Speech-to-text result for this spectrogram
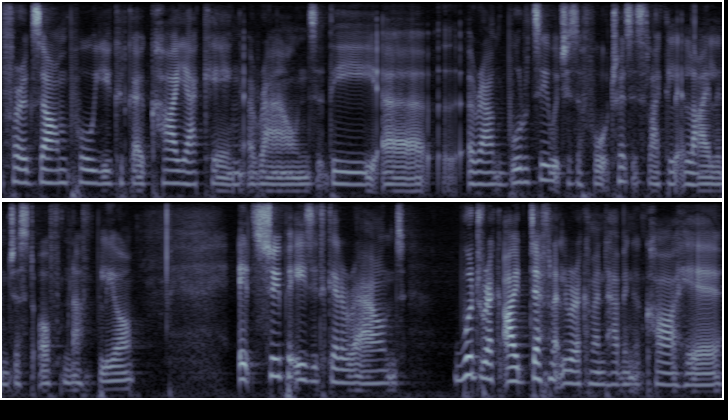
for example, you could go kayaking around the uh, around Bourtzi, which is a fortress. It's like a little island just off Nafplio. It's super easy to get around. Would rec- I definitely recommend having a car here.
